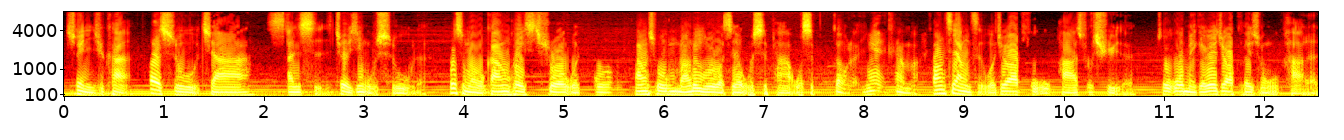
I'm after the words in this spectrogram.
所以你去看，二十五加三十就已经五十五了。为什么我刚刚会说我我当初毛利如果只有五十趴，我是不够了？因为你看嘛，光这样子我就要付五趴出去的，就我每个月就要亏损五趴了。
